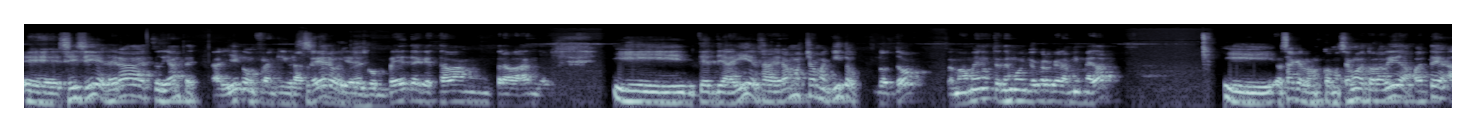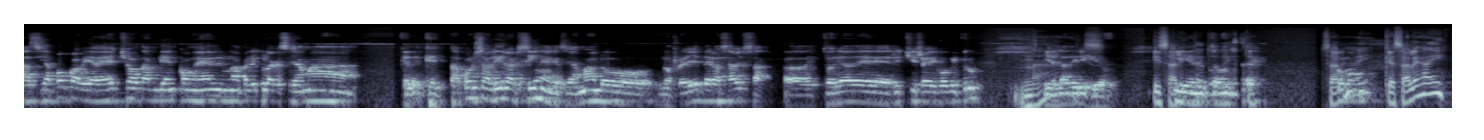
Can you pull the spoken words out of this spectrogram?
Eh, sí, sí, él era estudiante allí con Frankie Bracero y el Gombete que estaban trabajando. Y desde ahí, o sea, éramos chamaquitos los dos. más o menos tenemos, yo creo que la misma edad. Y, o sea, que los conocemos de toda la vida. Aparte, hacía poco había hecho también con él una película que se llama, que, está por salir al cine, que se llama Los, Reyes de la Salsa, la historia de Richie Ray y Bobby Cruz. Y él la dirigió. ¿Y saliste entonces, ¿Sales ahí? ¿Que sales ahí?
